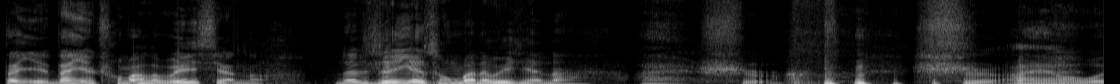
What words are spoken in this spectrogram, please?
但也但也充满了危险呢。那人也充满了危险呢。哎，是 是，哎呀，我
